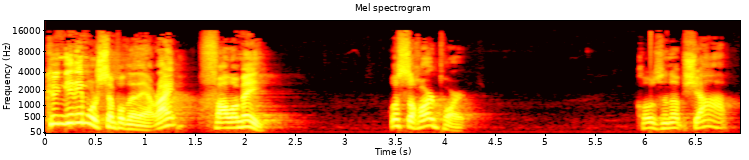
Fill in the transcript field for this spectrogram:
couldn't get any more simple than that, right? Follow me. What's the hard part? Closing up shop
